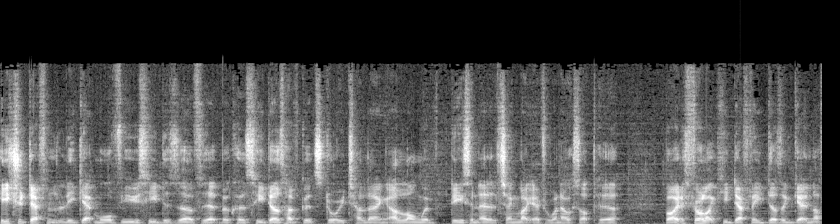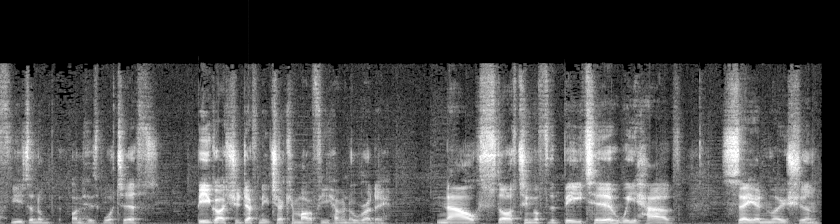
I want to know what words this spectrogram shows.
He should definitely get more views, he deserves it, because he does have good storytelling, along with decent editing like everyone else up here. But I just feel like he definitely doesn't get enough views on, on his What Ifs. But you guys should definitely check him out if you haven't already. Now, starting off the B tier, we have Saiyan Motion.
